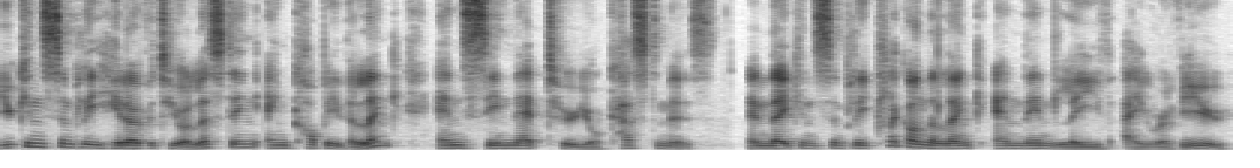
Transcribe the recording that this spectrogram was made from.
you can simply head over to your listing and copy the link and send that to your customers. And they can simply click on the link and then leave a review.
